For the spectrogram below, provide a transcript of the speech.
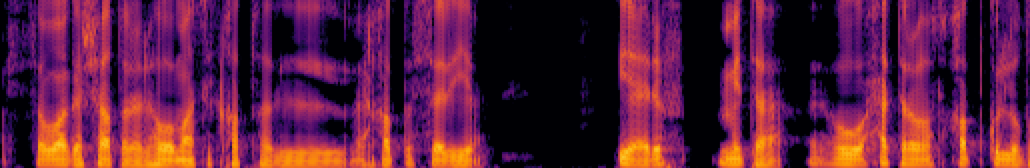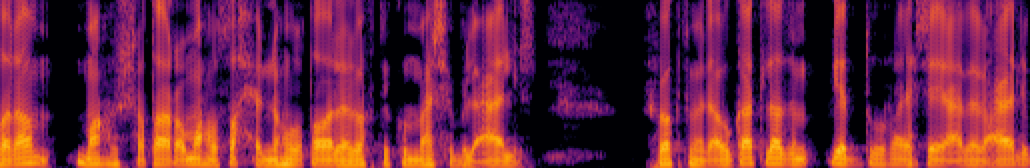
السواق الشاطر اللي هو ماسك خط ال- الخط السريع يعرف متى هو حتى لو الخط كله ظلام ما هو الشطارة ما هو صح إنه هو طوال الوقت يكون ماشي بالعالي. في وقت من الأوقات لازم يده رايح جاي على العالي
